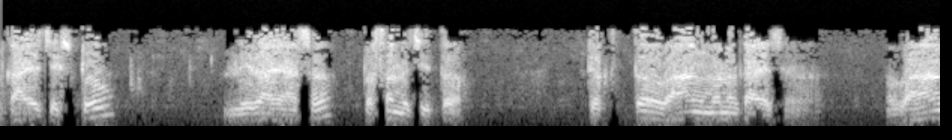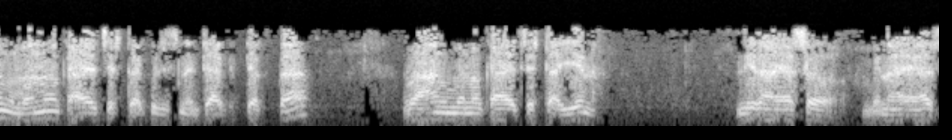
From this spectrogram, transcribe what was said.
काय चेष्टो, निरायास प्रसन्न चित्त। त्यक्त वांग मन काय वांग मन काय चेष्टा को जिसने त्यक्ता, वांग मन काय चेष्टा ये न, निरायास, विनायास,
